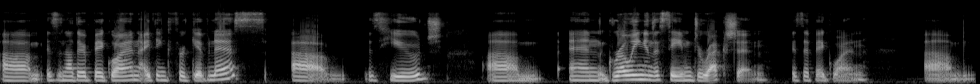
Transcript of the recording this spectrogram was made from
um, is another big one. I think forgiveness um, is huge, um, and growing in the same direction is a big one. Um,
